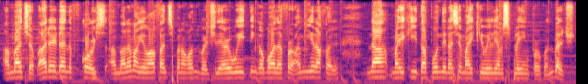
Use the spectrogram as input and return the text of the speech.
uh, matchup. Other than of course um, malamang yung mga fans po ng Converge they are waiting Kabola for a miracle na makikita po nila si Mikey Williams playing for Converge.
